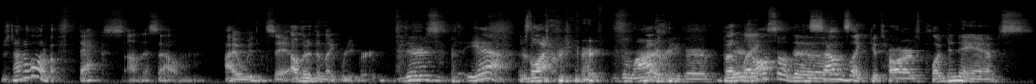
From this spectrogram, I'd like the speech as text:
there's not a lot of effects on this album i would say other than like reverb There's yeah, there's a lot of reverb there's a lot of reverb. but, there's like, also the it sounds like guitars plugged into amps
